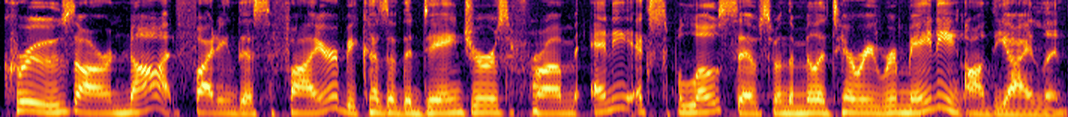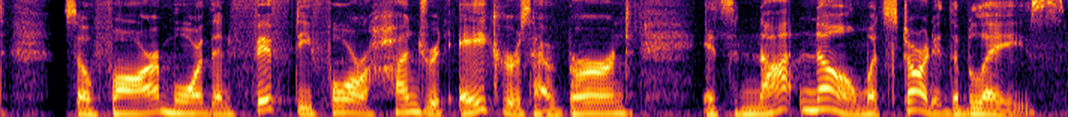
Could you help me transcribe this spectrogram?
Crews are not fighting this fire because of the dangers from any explosives from the military remaining on the island. So far, more than 5,400 acres have burned. It's not known what started the blaze.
